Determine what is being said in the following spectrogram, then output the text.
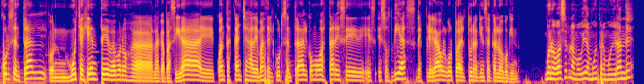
Curso central con mucha gente, vámonos a la capacidad, eh, cuántas canchas además del curso central, cómo va a estar ese, esos días desplegado el golpe de altura aquí en San Carlos de Apoquindo. Bueno, va a ser una movida muy pero muy grande,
